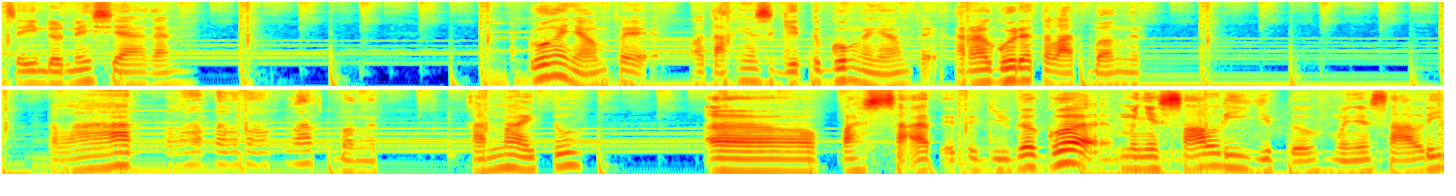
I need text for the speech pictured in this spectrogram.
se Indonesia kan gue nggak nyampe otaknya segitu gue nggak nyampe karena gue udah telat banget. Telat telat telat telat, telat banget. Karena itu uh, pas saat itu juga gue menyesali gitu menyesali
